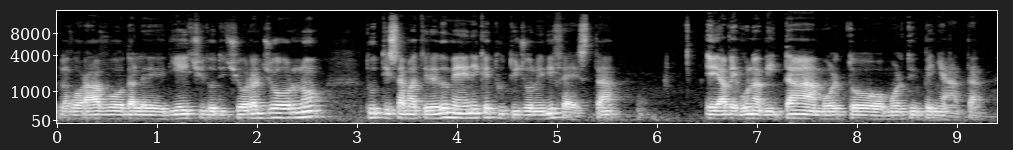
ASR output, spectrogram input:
lavoravo dalle 10-12 ore al giorno, tutti i sabati e le domeniche, tutti i giorni di festa e avevo una vita molto, molto impegnata.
